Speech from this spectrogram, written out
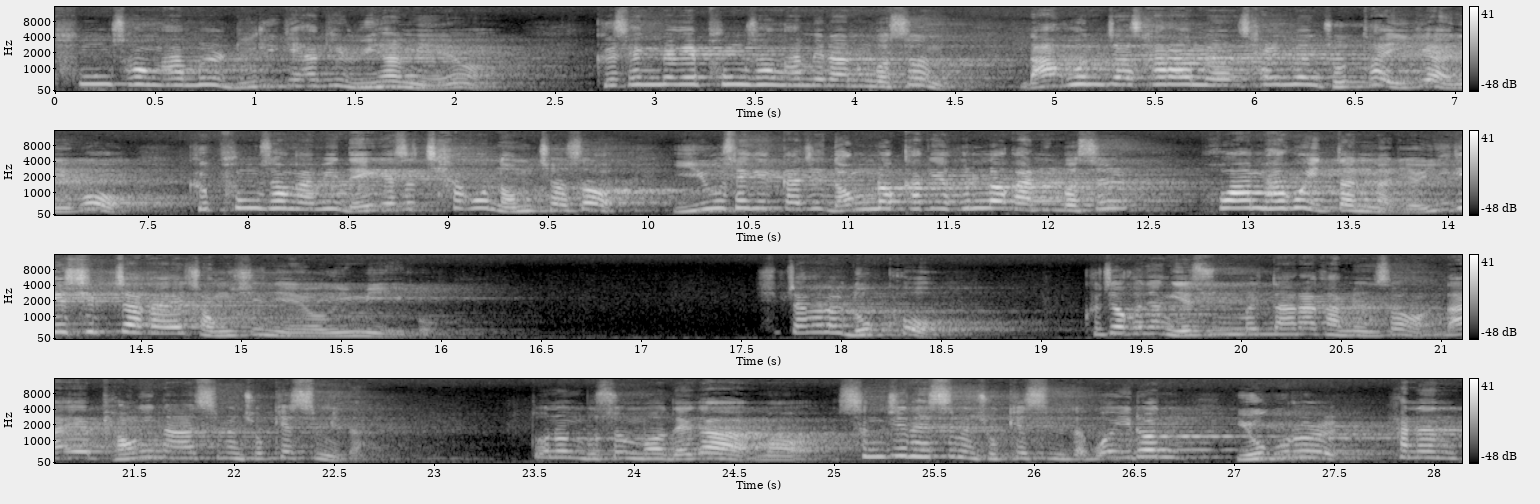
풍성함을 누리게 하기 위함이에요. 그 생명의 풍성함이라는 것은 나 혼자 살면, 살면 좋다 이게 아니고 그 풍성함이 내게서 차고 넘쳐서 이웃에게까지 넉넉하게 흘러가는 것을 포함하고 있단 말이에요. 이게 십자가의 정신이에요. 의미이고. 십자가를 놓고 그저 그냥 예수님을 따라가면서 나의 병이 나았으면 좋겠습니다. 또는 무슨 뭐 내가 뭐 승진했으면 좋겠습니다. 뭐 이런 요구를 하는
